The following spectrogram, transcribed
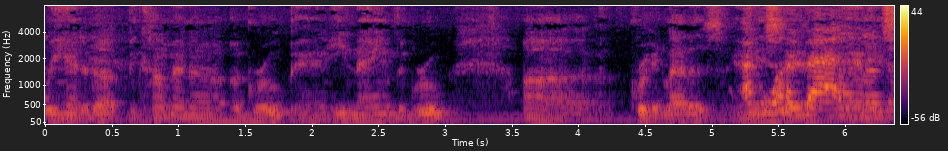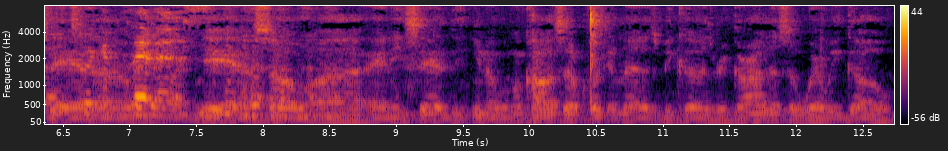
we ended up becoming a, a group, and he named the group uh, Crooked Letters. And I he love said, that. And I he that. said, Crooked um, Letters. yeah. So uh, and he said, you know, we're gonna call ourselves Crooked Letters because regardless of where we go,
